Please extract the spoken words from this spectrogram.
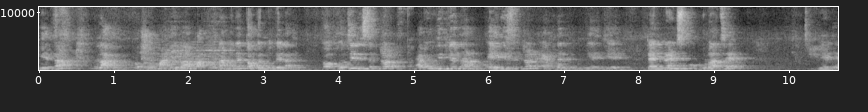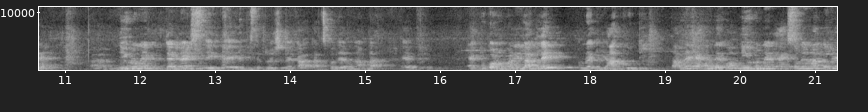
এটা লাগে। প্রথমে পানি বা পাত্রটা আমাদের ত্বকের মধ্যে লাগে। ত্বক হচ্ছে রিসেপ্টর এবং দ্বিতীয় ধাপ, এই রিসেপ্টর আমাদের যে- যে ডেন্ড্রাইটসগুলো আছে, ইয়েতে নিউরনের ডেন্ড্রাইটস এই রিসেপ্টর হিসেবে কাজ করে এবং আমরা একটু গরম পানি লাগলেই আমরা কি আঁকতে উঠি। তাহলে এখন দেখো নিউরনের অ্যাকশনের মাধ্যমে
